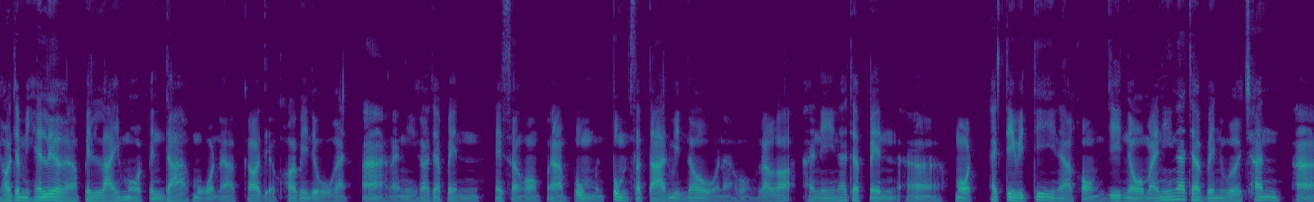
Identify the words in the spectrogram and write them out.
เขาจะมีให้เลือกนะเป็นไลท์โหมดเป็นดาร์กโหมดนะครับก็เดี๋ยวค่อยไปดูกันอ่าอันนี้ก็จะเป็นในส่วนของอ่าปุ่มเหมือนปุ่ม Start Window นะครับผมแล้วก็อันนี้น่าจะเป็นอ่าโหมด Activity นะของ Genome อันนี้น่าจะเป็นเวอร์ชันอ่า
